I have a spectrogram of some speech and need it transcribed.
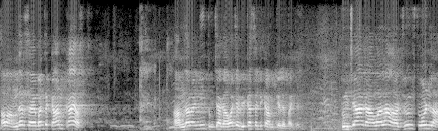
अहो आमदार साहेबांचं काम काय असतं? आमदारांनी तुमच्या गावाच्या विकासासाठी काम केलं पाहिजे. तुमच्या गावाला अर्जुन सोंडला.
